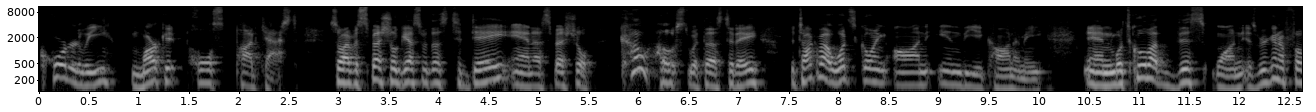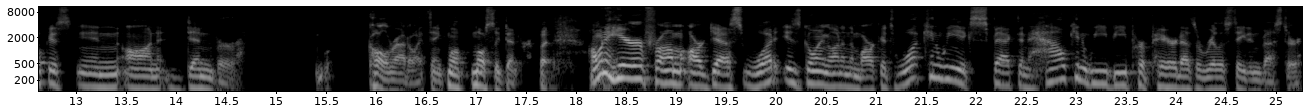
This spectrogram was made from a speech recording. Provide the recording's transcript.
quarterly Market Pulse podcast. So I have a special guest with us today and a special co-host with us today to talk about what's going on in the economy. And what's cool about this one is we're going to focus in on Denver. Colorado, I think. Well, mostly Denver. But I want to hear from our guests what is going on in the markets, what can we expect, and how can we be prepared as a real estate investor?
